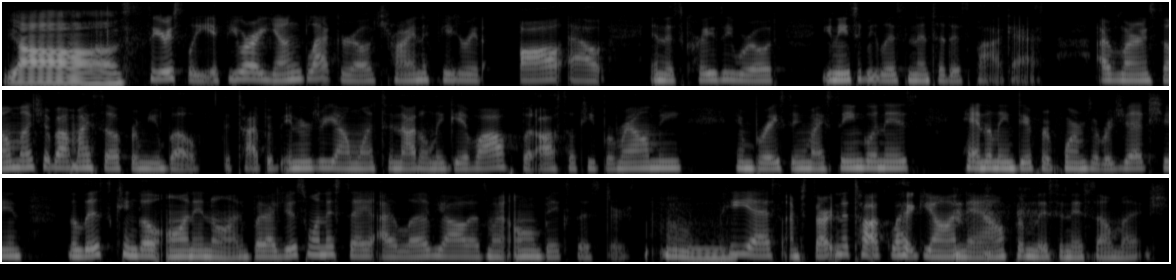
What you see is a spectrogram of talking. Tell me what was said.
Yas. Seriously, if you are a young black girl trying to figure it all out in this crazy world, you need to be listening to this podcast. I've learned so much about myself from you both the type of energy I want to not only give off, but also keep around me, embracing my singleness, handling different forms of rejection. The list can go on and on, but I just want to say I love y'all as my own big sisters. Hmm. P.S. I'm starting to talk like y'all now from listening so much.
